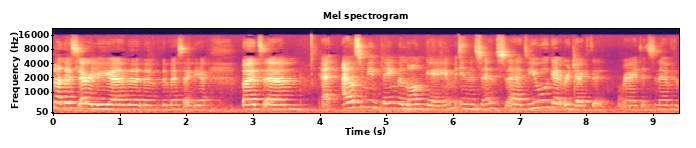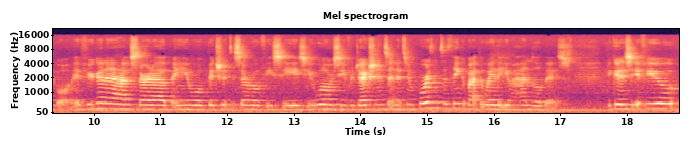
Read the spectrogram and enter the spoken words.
not necessarily uh, the, the the best idea. But um, I also mean playing the long game in the sense that you will get rejected, right? It's inevitable. If you're gonna have a startup and you will pitch it to several VCs, you will receive rejections, and it's important to think about the way that you handle this. Because if you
